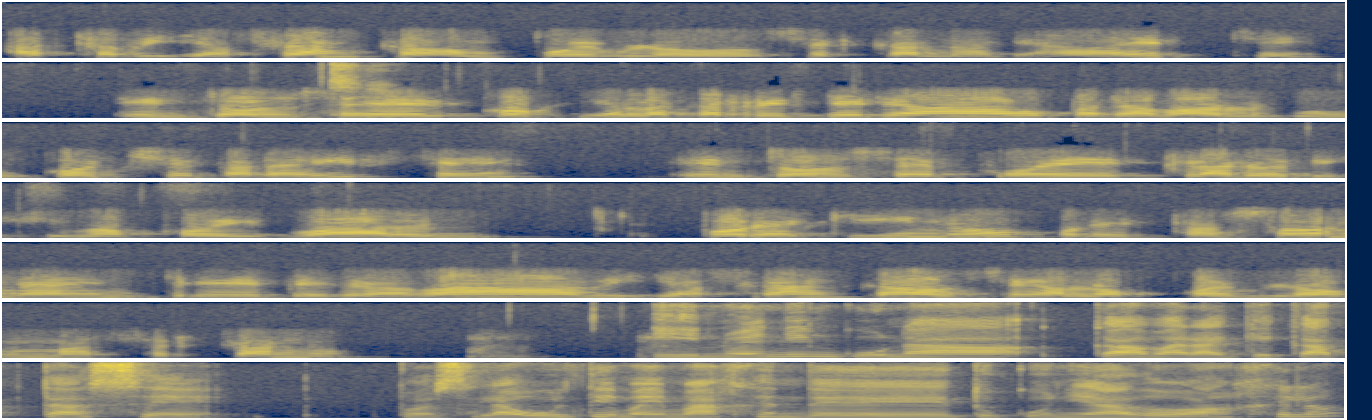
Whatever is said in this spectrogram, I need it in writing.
hasta Villafranca, un pueblo cercano a este. Entonces él cogía la carretera o paraba algún coche para irse. Entonces, pues claro, dijimos, pues igual por aquí, ¿no? Por esta zona, entre Pedrabá, Villafranca, o sea, los pueblos más cercanos. ¿Y no hay ninguna cámara que captase pues la última imagen de tu cuñado, Ángela?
